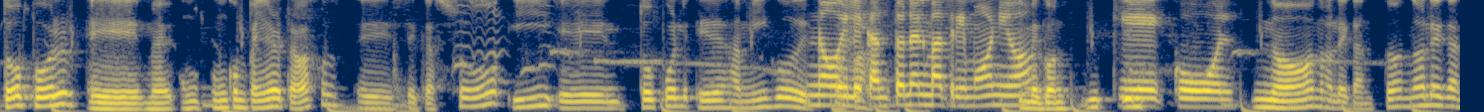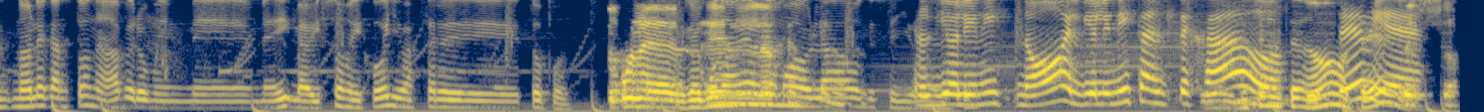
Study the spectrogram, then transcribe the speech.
Topol, eh, me- un, un compañero de trabajo eh, se casó y eh, Topol era amigo de. No, y le cantó en el matrimonio. Me con- Qué cool. No, no le cantó, no le, can- no le cantó nada, pero me, me, me, di- me avisó, me dijo, oye, va a estar eh, Topol. Porque alguna vez habíamos hablado, qué sé yo. El violinista, no, el violinista en el tejado. Violinista en el te- no, Usted bien. Eso.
